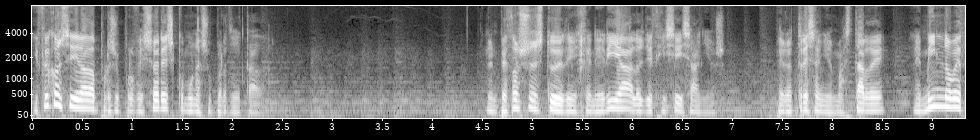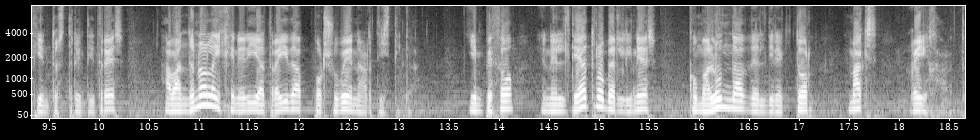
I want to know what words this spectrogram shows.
y fue considerada por sus profesores como una superdotada. Empezó sus estudios de ingeniería a los 16 años, pero tres años más tarde, en 1933, abandonó la ingeniería atraída por su vena artística y empezó en el teatro berlinés como alumna del director Max Reinhardt.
